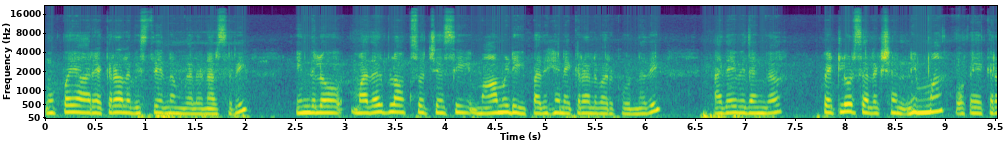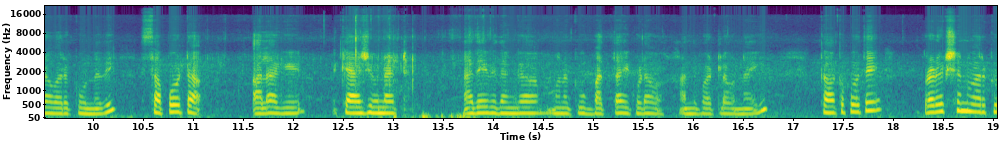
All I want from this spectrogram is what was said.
ముప్పై ఆరు ఎకరాల విస్తీర్ణం గల నర్సరీ. ఇందులో మదర్ బ్లాక్స్ వచ్చేసి మామిడి పదిహేను ఎకరాల వరకు ఉన్నది. అదేవిధంగా పెట్లూర్ సెలక్షన్ నిమ్మ ఒక ఎకరా వరకు ఉన్నది. సపోటా అలాగే క్యాజ్యూనట్ అదేవిధంగా మనకు బత్తాయి కూడా అందుబాటులో ఉన్నాయి. కాకపోతే ప్రొడక్షన్ వరకు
